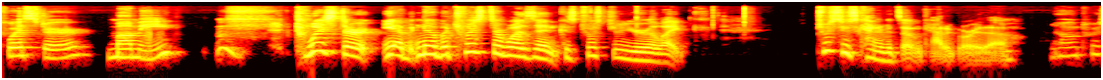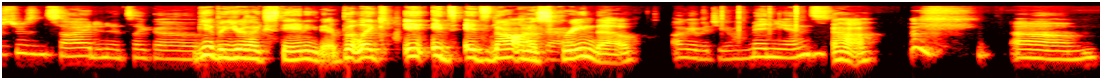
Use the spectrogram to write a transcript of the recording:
Twister, Mummy. Twister, yeah, but no, but Twister wasn't because Twister, you're like, Twister's kind of its own category though. No, Twister's inside, and it's like a. Yeah, but you're like standing there, but like it, it's it's not on Okay. a screen though. I'll give it to you. Minions. Uh-huh. Um,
